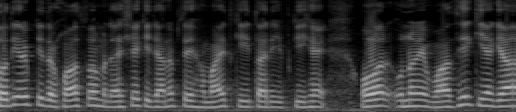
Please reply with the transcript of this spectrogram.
सऊदी अरब की दरख्वास्त पर मलेशिया की जानब से हमायत की तारीफ़ की है। और उन्होंने वाजह किया गया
